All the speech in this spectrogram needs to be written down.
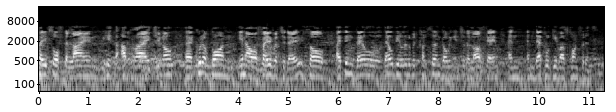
saves off the line. We hit the upright. You know, uh, could have gone in our favour today. So I think they'll they'll be a little bit concerned going into the last game, and and that will give us confidence.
